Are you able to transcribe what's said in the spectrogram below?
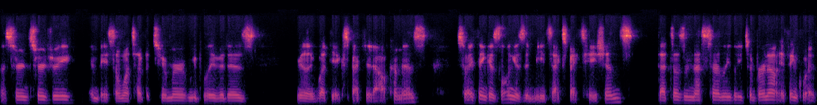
a certain surgery and based on what type of tumor we believe it is really what the expected outcome is so i think as long as it meets expectations that doesn't necessarily lead to burnout. I think what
